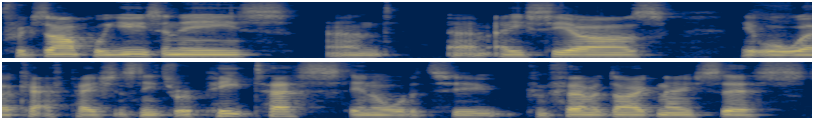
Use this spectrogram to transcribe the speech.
for example, U&Es and um, ACRs, it will work out if patients need to repeat tests in order to confirm a diagnosis.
